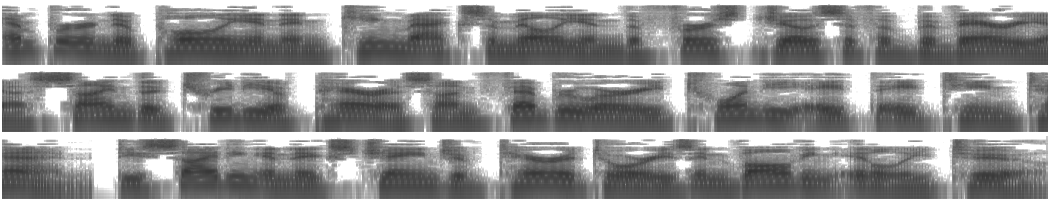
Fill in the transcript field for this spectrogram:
Emperor Napoleon and King Maximilian I Joseph of Bavaria signed the Treaty of Paris on February 28, 1810, deciding an exchange of territories involving Italy too.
